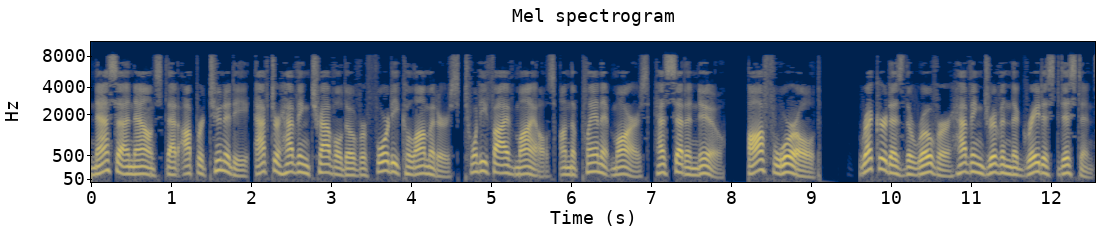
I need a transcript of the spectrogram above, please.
NASA announced that Opportunity, after having traveled over 40 kilometers (25 miles) on the planet Mars, has set a new off-world record as the rover having driven the greatest distance,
